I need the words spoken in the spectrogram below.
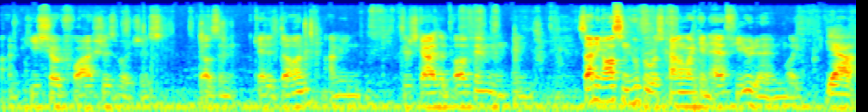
Um, he showed flashes, but just doesn't get it done. I mean, there's guys above him, and, and signing Austin Hooper was kind of like an fu to him. Like Yeah,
